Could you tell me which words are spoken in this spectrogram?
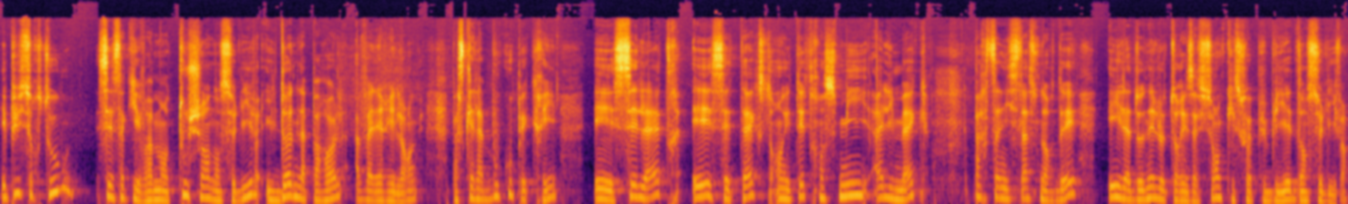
Et puis surtout, c'est ça qui est vraiment touchant dans ce livre, il donne la parole à Valérie Lang, parce qu'elle a beaucoup écrit, et ses lettres et ses textes ont été transmis à l'IMEC par Stanislas Nordet, et il a donné l'autorisation qu'ils soient publiés dans ce livre.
